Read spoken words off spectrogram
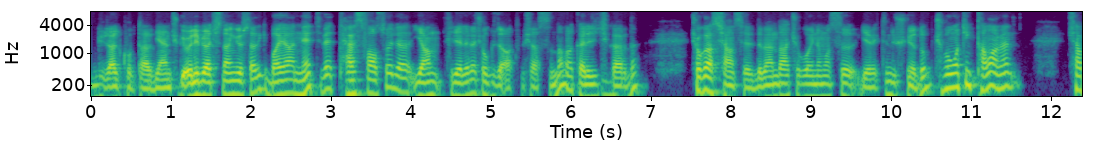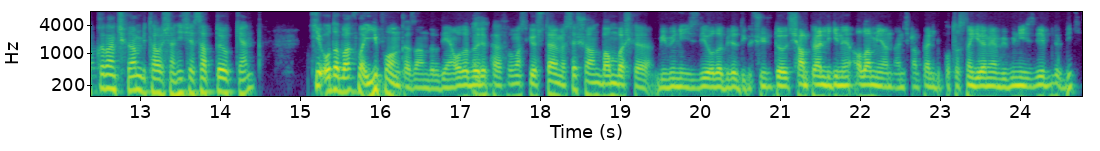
güzel kurtardı. Yani çünkü öyle bir açıdan gösterdi ki bayağı net ve ters falsoyla yan filelere çok güzel atmış aslında ama kaleci çıkardı. Çok az şans verildi. Ben daha çok oynaması gerektiğini düşünüyordum. Choupo-Moting tamamen şapkadan çıkan bir tavşan. Hiç hesapta yokken ki o da bakma iyi puan kazandırdı. Yani o da böyle performans göstermese şu an bambaşka bir Münih izliyor olabilirdik. Üçüncü de Şampiyon Ligi'ni alamayan, hani Şampiyon Ligi potasına giremeyen bir Münih izleyebilirdik.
